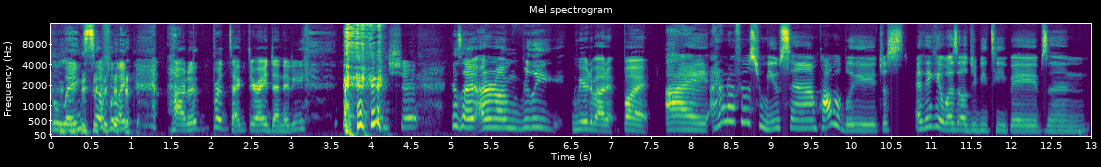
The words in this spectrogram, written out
links of like how to protect your identity and shit. Because I, I don't know, I'm really weird about it. But I I don't know if it was from you, Sam. Probably just I think it was LGBT babes and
